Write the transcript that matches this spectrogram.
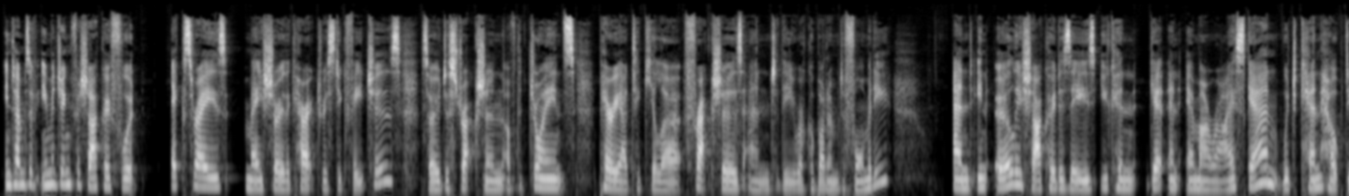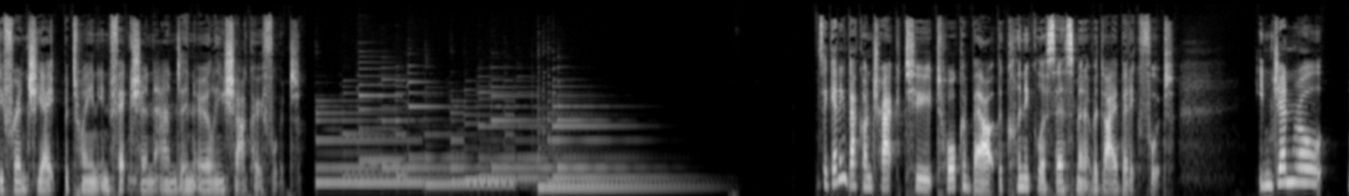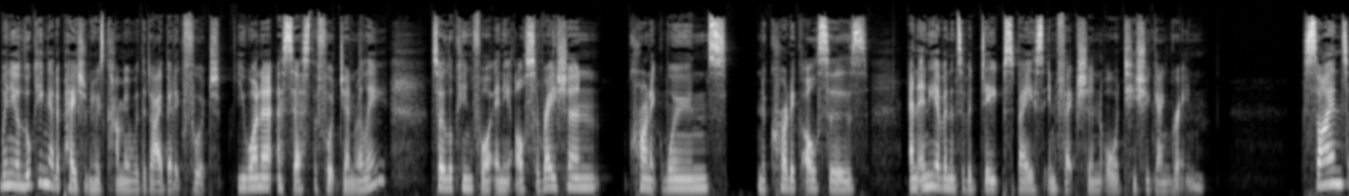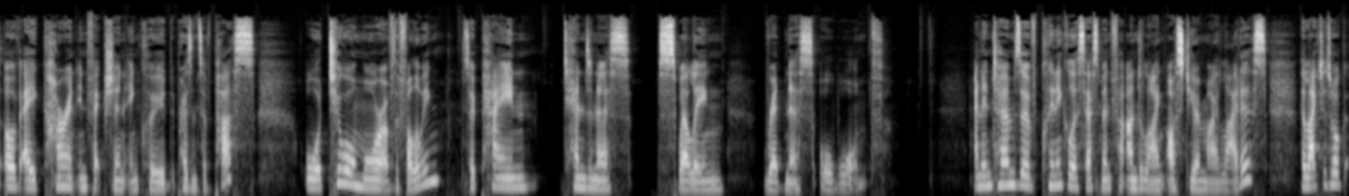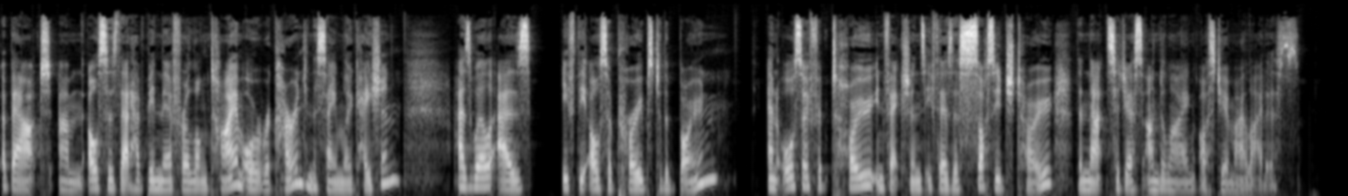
In terms of imaging for Charcot foot, X rays may show the characteristic features, so destruction of the joints, periarticular fractures, and the rocker bottom deformity. And in early Charcot disease, you can get an MRI scan, which can help differentiate between infection and an early Charcot foot. So, getting back on track to talk about the clinical assessment of a diabetic foot in general, when you're looking at a patient who's come in with a diabetic foot, you want to assess the foot generally. So, looking for any ulceration, chronic wounds, necrotic ulcers, and any evidence of a deep space infection or tissue gangrene. Signs of a current infection include the presence of pus or two or more of the following so, pain, tenderness, swelling, redness, or warmth. And in terms of clinical assessment for underlying osteomyelitis, they like to talk about um, ulcers that have been there for a long time or recurrent in the same location, as well as if the ulcer probes to the bone. And also for toe infections, if there's a sausage toe, then that suggests underlying osteomyelitis.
